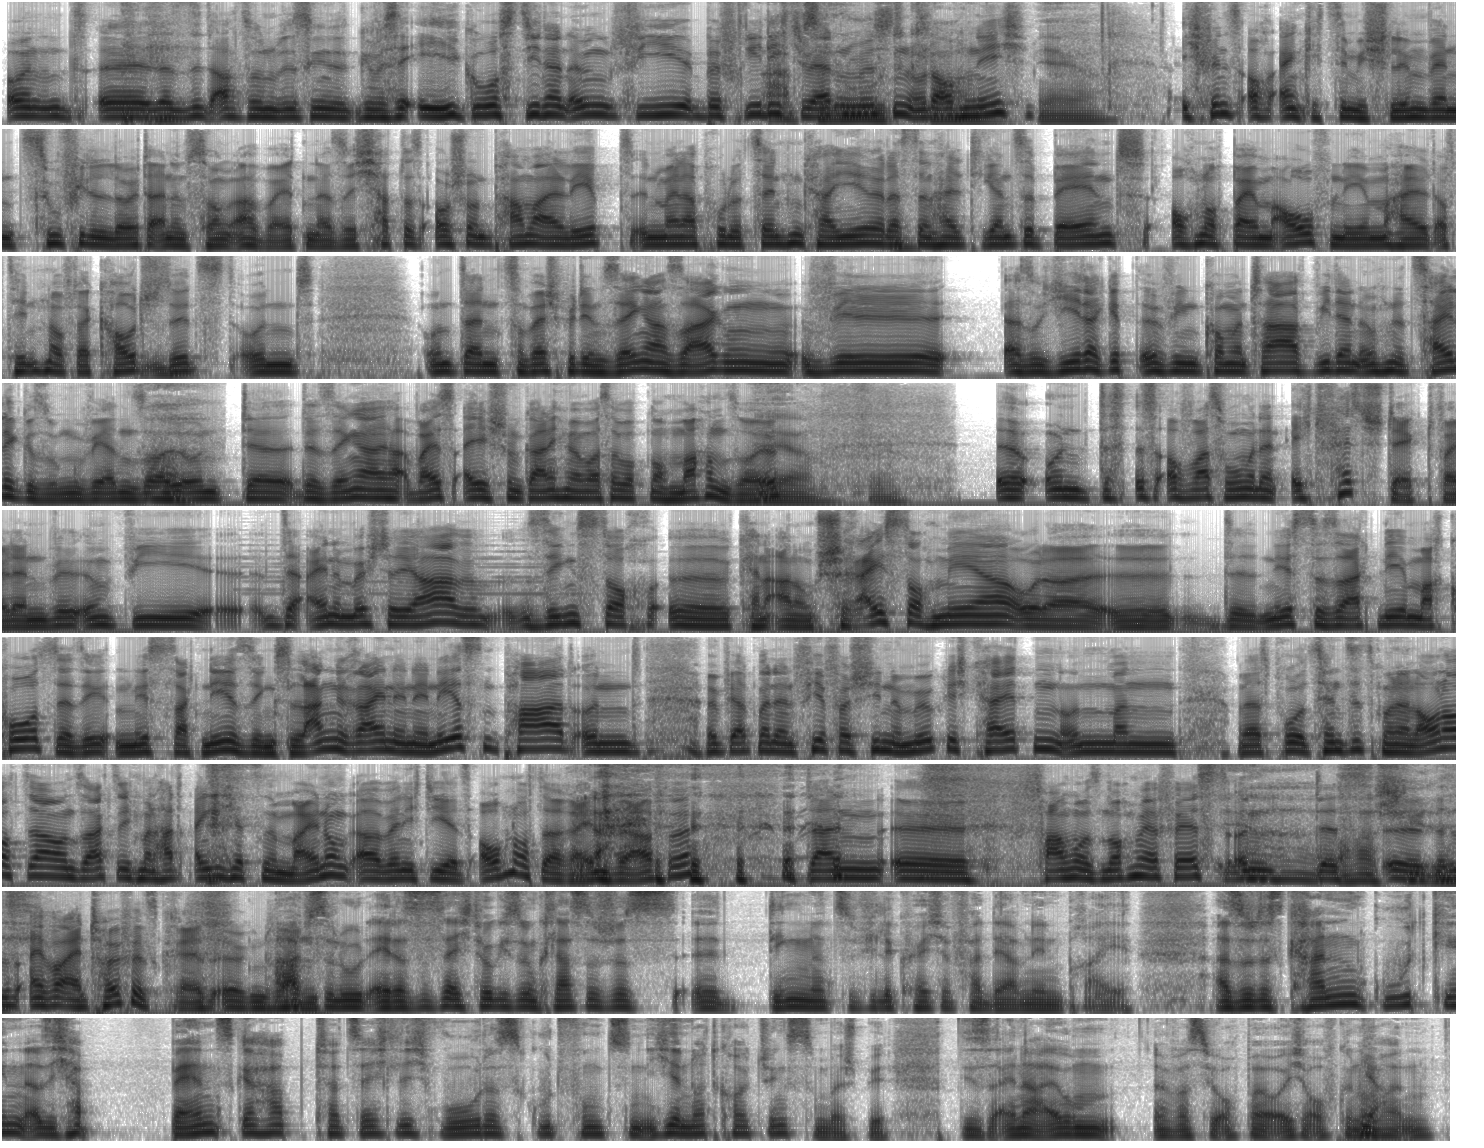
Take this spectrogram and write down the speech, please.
Und äh, da sind auch so ein bisschen gewisse Egos, die dann irgendwie befriedigt Absolut, werden müssen klar. oder auch nicht. Ja, ja. Ich finde es auch eigentlich ziemlich schlimm, wenn zu viele Leute an einem Song arbeiten. Also ich habe das auch schon ein paar Mal erlebt in meiner Produzentenkarriere, dass dann halt die ganze Band auch noch beim Aufnehmen halt auf, hinten auf der Couch mhm. sitzt und, und dann zum Beispiel dem Sänger sagen will, also jeder gibt irgendwie einen Kommentar, wie denn irgendeine Zeile gesungen werden soll. Oh. Und der, der Sänger weiß eigentlich schon gar nicht mehr, was er überhaupt noch machen soll. Ja, ja. Äh, und das ist auch was, wo man dann echt feststeckt, weil dann will irgendwie, äh, der eine möchte, ja, singst doch, äh, keine Ahnung, schreist doch mehr oder äh, der nächste sagt, nee, mach kurz, der nächste sagt, nee, sing's lang rein in den nächsten Part und irgendwie hat man dann vier verschiedene Möglichkeiten und man, und als Produzent sitzt man dann auch noch da und sagt sich, man hat eigentlich jetzt eine Meinung, aber wenn ich die jetzt auch noch da reinwerfe, ja. dann äh, fahren wir uns noch mehr fest ja, und das, oh, das ist einfach ein Teufelskreis irgendwann. Absolut, ey, das ist echt wirklich so ein klassisches Ding, ne? zu viele Köche verderben den Brei. Also das kann gut gehen. Also ich habe Bands gehabt tatsächlich, wo das gut funktioniert. Hier Not Called Jinx zum Beispiel. Dieses eine Album, äh, was wir auch bei euch aufgenommen ja. hatten,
